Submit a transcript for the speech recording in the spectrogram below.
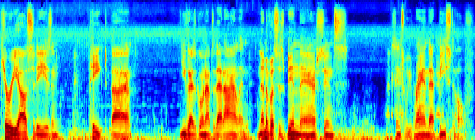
curiosity isn't piqued by you guys going out to that island. None of us has been there since since we ran that beast off.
